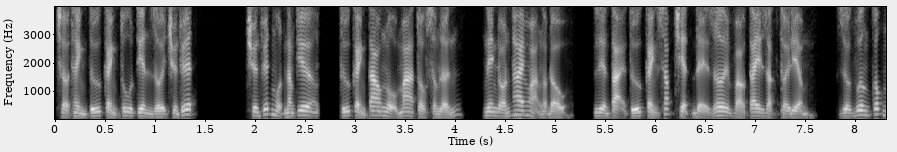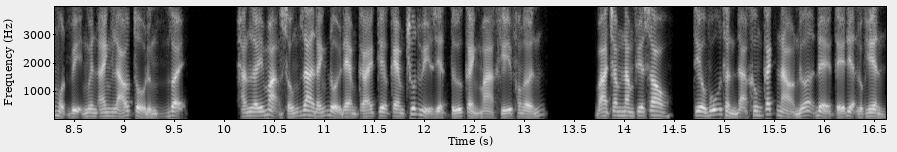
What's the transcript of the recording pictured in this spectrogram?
trở thành tứ cảnh tu tiên giới truyền thuyết. Truyền thuyết một năm kia, tứ cảnh tao nộ ma tộc xâm lấn, nên đón thai họa ngập đầu, liền tại tứ cảnh sắp triệt để rơi vào tay giặc thời điểm, dược vương cốc một vị nguyên anh lão tổ đứng dậy. Hắn lấy mạng sống ra đánh đổi đem cái kia kem chút hủy diệt tứ cảnh ma khí phong ấn. Ba trăm năm phía sau, tiêu vũ thần đã không cách nào nữa để tế điện lục hiên.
